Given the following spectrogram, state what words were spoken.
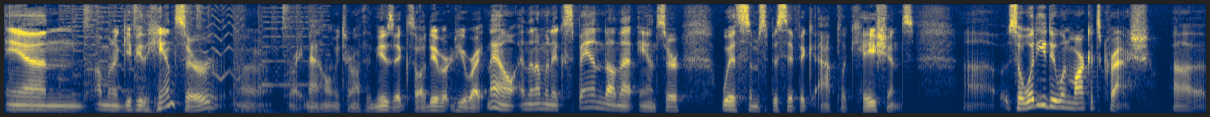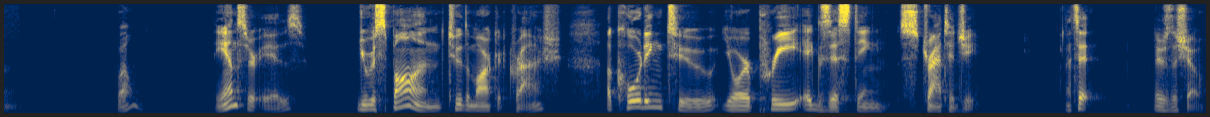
and I'm going to give you the answer uh, right now. Let me turn off the music, so I'll do it to you right now, and then I'm going to expand on that answer with some specific applications. Uh, so, what do you do when markets crash? Uh, well, the answer is you respond to the market crash according to your pre existing strategy. That's it. There's the show.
